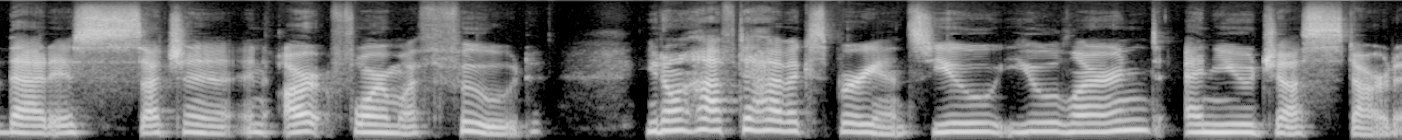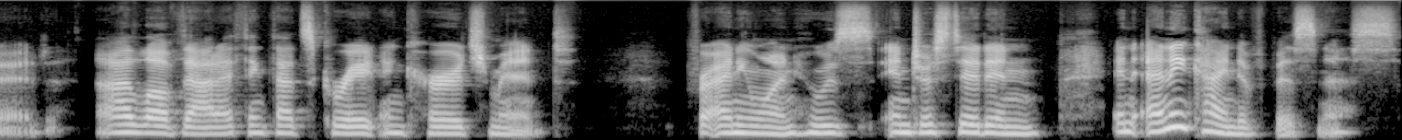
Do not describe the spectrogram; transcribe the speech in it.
that is such a, an art form with food you don't have to have experience. You you learned and you just started. I love that. I think that's great encouragement for anyone who's interested in in any kind of business.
